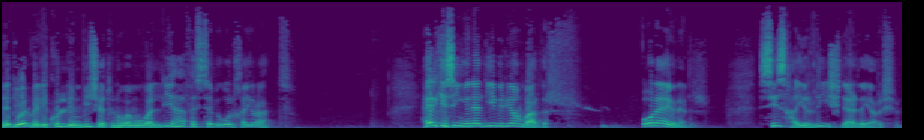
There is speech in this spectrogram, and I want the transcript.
Ne diyor? Ve likullin vichetun huve muvalliha festebigul hayrat. Herkesin yöneldiği bir yön vardır. Oraya yönelir. Siz hayırlı işlerde yarışın.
